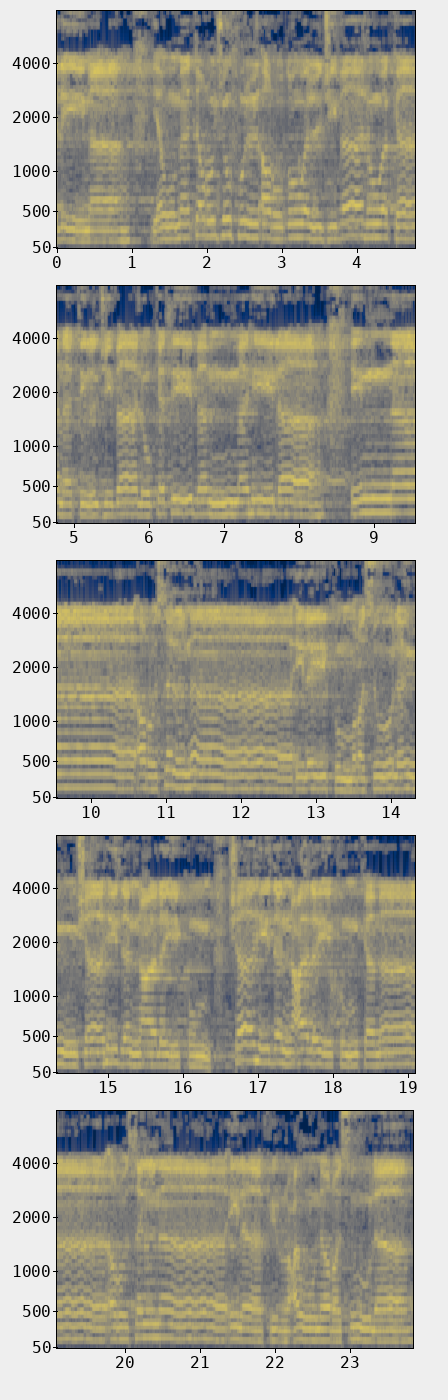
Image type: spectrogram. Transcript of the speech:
أليما. يوم ترجف الأرض والجبال وكانت الجبال كثيبا مهيلا. إنا أرسلنا إليكم رسولا شاهدا عليكم شاهدا عليكم كما أرسلنا إلى فرعون رسولا.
